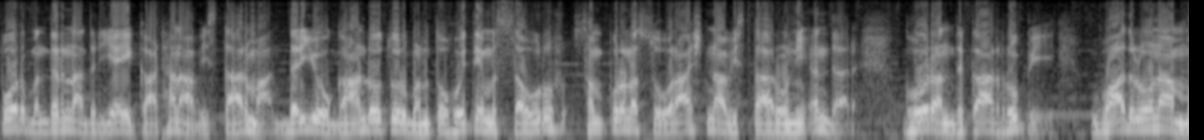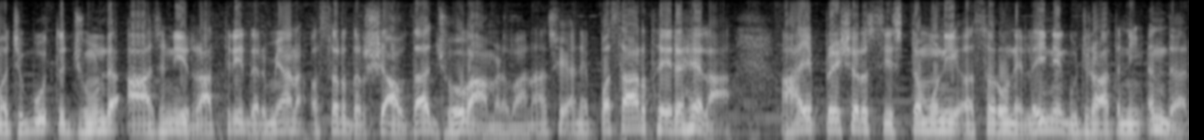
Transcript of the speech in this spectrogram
પોરબંદરના દરિયાઈ કાંઠાના વિસ્તારમાં દરિયો ગાંડોતુર બનતો હોય તેમ સૌર સંપૂર્ણ સૌરાષ્ટ્રના વિસ્તારોની અંદર ઘોર અંધકાર રૂપી વાદળોના મજબૂત ઝુંડ આજની રાત્રિ દરમિયાન અસર દર્શાવતા જોવા મળવાના છે અને પસાર થઈ રહેલા હાઈ પ્રેશર સિસ્ટમોની અસરોને લઈને ગુજરાતની અંદર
